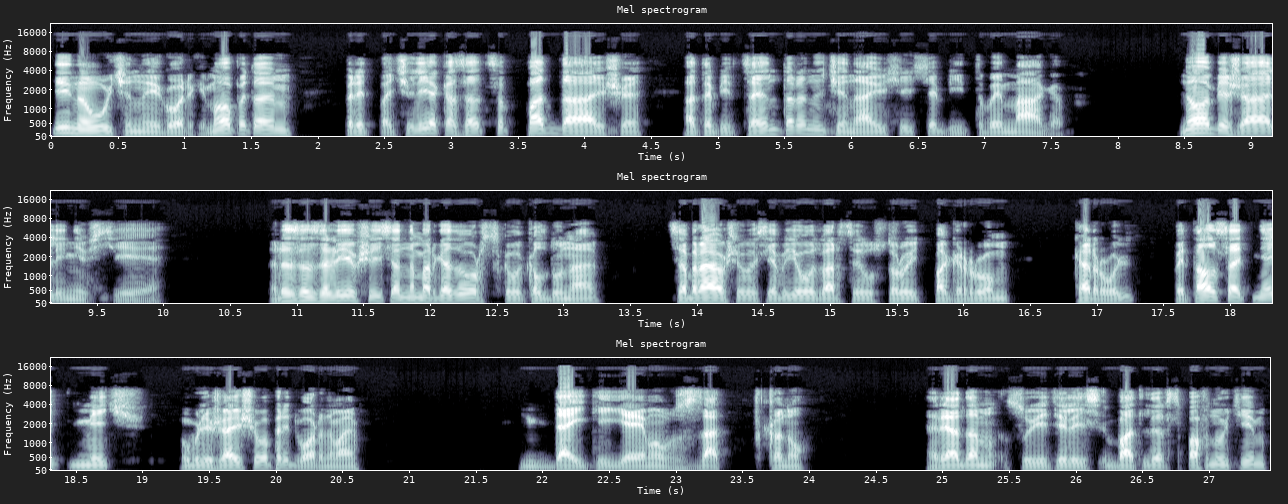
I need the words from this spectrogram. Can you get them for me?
и, наученные горьким опытом, предпочли оказаться подальше от эпицентра начинающейся битвы магов. Но бежали не все. Разозлившийся на Маргадорского колдуна, собравшегося в его дворце устроить погром, король пытался отнять меч у ближайшего придворного. «Дайте я ему взад ткну!» Рядом суетились Батлер с Пафнутием,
